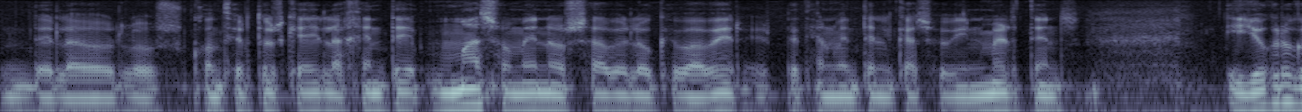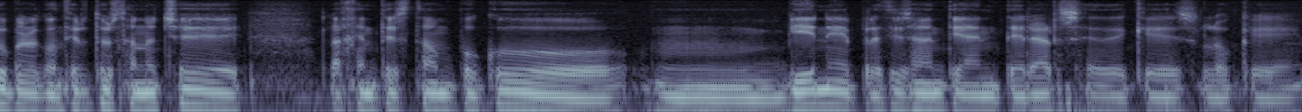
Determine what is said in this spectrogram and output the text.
de los conciertos que hay la gente más o menos sabe lo que va a ver, especialmente en el caso de Vin Mertens. Y yo creo que para el concierto esta noche la gente está un poco mm, viene precisamente a enterarse de qué es lo que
